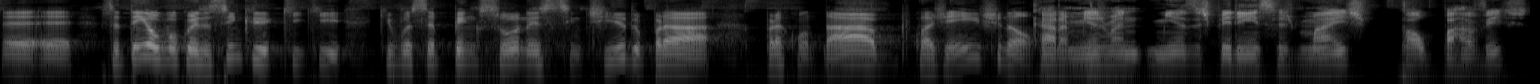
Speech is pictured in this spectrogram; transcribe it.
É, é, você tem alguma coisa assim que, que, que, você pensou nesse sentido pra, pra contar com a gente? Não. Cara, minhas, minhas experiências mais palpáveis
